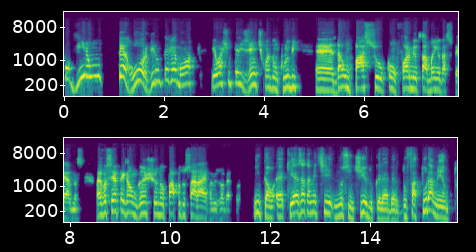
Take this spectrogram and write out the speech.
pô, vira um terror, vira um terremoto. Eu acho inteligente quando um clube é, dá um passo conforme o tamanho das pernas. Mas você ia pegar um gancho no papo do Saraiva, Luiz Roberto. Então, é que é exatamente no sentido, Kleber, do faturamento.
